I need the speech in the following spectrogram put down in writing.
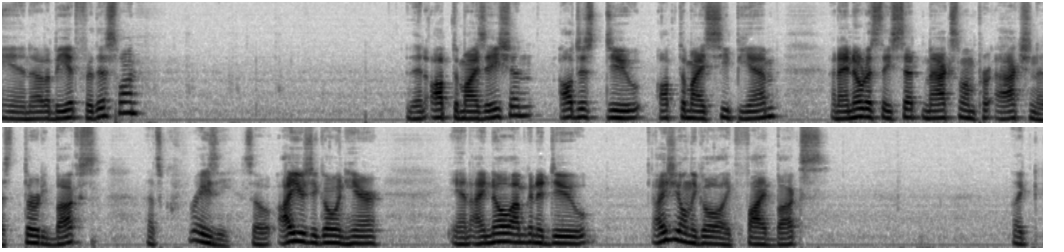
and that'll be it for this one. And then optimization, I'll just do optimize CPM, and I notice they set maximum per action as 30 bucks. That's crazy. So I usually go in here, and I know I'm gonna do I usually only go like five bucks. Like,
